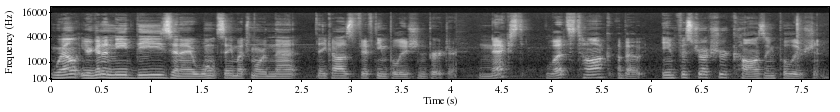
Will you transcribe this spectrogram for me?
well, you're gonna need these, and I won't say much more than that. They cause 15 pollution per turn. Next, let's talk about infrastructure causing pollution.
